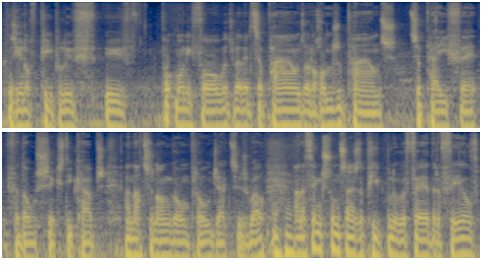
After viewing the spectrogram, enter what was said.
there's enough people who've who've put money forward, whether it's a pound or a hundred pounds, to pay for, for those 60 cabs, and that's an ongoing project as well. Mm-hmm. And I think sometimes the people who are further afield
